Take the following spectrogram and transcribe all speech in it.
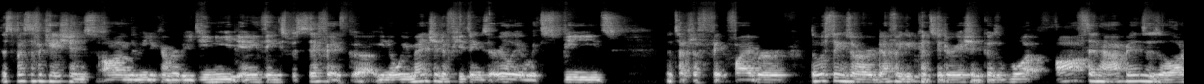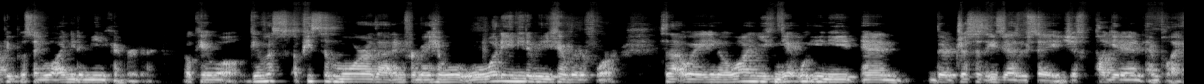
the specifications on the media converter. Do you need anything specific? Uh, you know, we mentioned a few things earlier with speeds, the types of fit fiber. Those things are definitely good consideration because what often happens is a lot of people say, well, I need a media converter. Okay, well, give us a piece of more of that information. Well, what do you need a media converter for? So that way, you know, one, you can get what you need and they're just as easy as we say. You just plug it in and play.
